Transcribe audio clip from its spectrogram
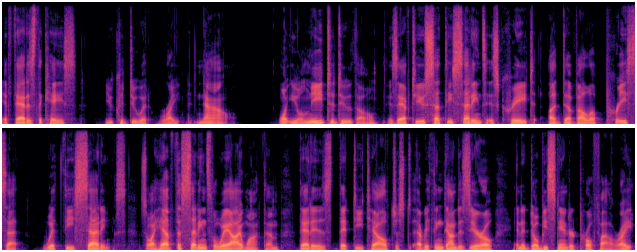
If that is the case, you could do it right now. What you'll need to do though is after you set these settings is create a develop preset with these settings. So I have the settings the way I want them. That is that detail just everything down to zero and Adobe standard profile, right?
